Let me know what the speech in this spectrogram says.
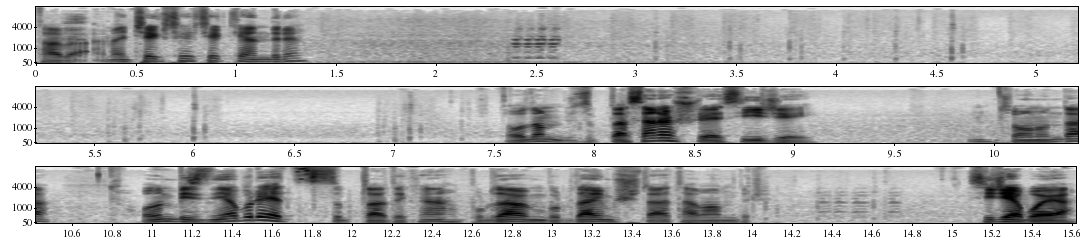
Tabi hemen çek çek çek kendini. Oğlum zıplasana şuraya CJ. Sonunda. Oğlum biz niye buraya zıpladık ha? Burada buradaymış da tamamdır. CJ boya.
